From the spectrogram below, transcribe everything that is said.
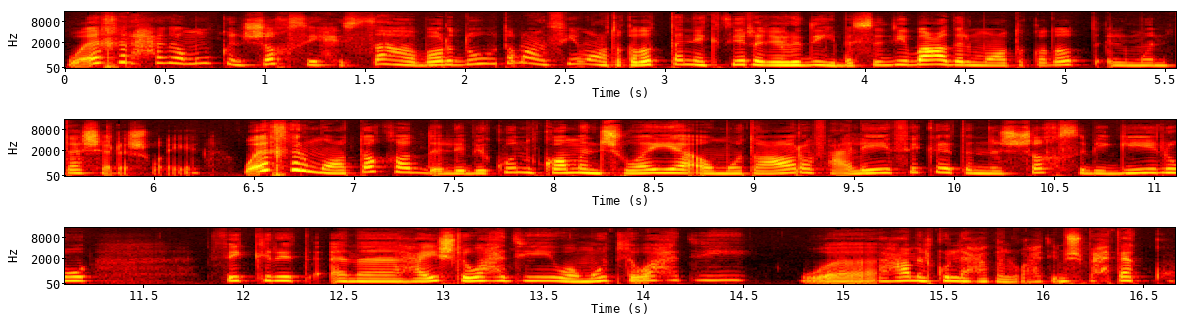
وآخر حاجة ممكن شخص يحسها برضو طبعا في معتقدات تانية كتير غير دي بس دي بعض المعتقدات المنتشرة شوية. وآخر معتقد اللي بيكون كومن شوية أو متعارف عليه فكرة إن الشخص بيجيله فكرة أنا هعيش لوحدي وأموت لوحدي وهعمل كل حاجة لوحدي مش محتاجكم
